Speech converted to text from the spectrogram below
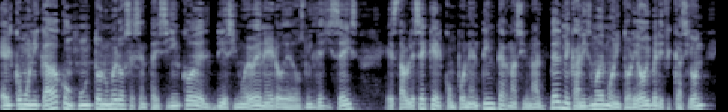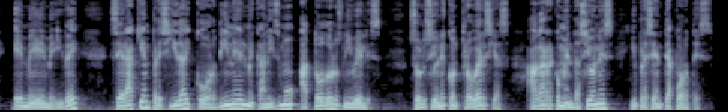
El comunicado conjunto número 65 del 19 de enero de 2016 establece que el componente internacional del mecanismo de monitoreo y verificación MMIV será quien presida y coordine el mecanismo a todos los niveles, solucione controversias, haga recomendaciones y presente aportes.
